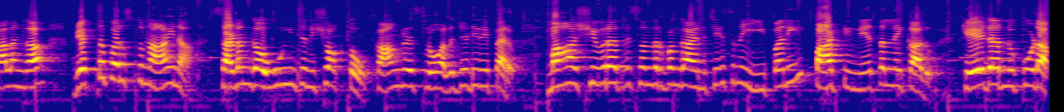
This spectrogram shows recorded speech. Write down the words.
కాలంగా వ్యక్తపరుస్తున్న ఆయన సడన్గా ఊహించని షాక్తో కాంగ్రెస్లో అలజడి రేపారు. మహాశివరాత్రి సందర్భంగా ఆయన చేసిన ఈ పని పార్టీ నేతల్నే కాదు కేడర్ను కూడా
